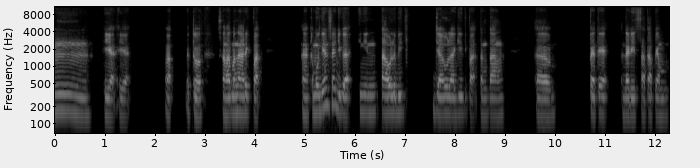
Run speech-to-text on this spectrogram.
Hmm, iya iya. Betul, sangat menarik Pak. Nah, kemudian saya juga ingin tahu lebih jauh lagi Pak tentang uh, PT dari startup yang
